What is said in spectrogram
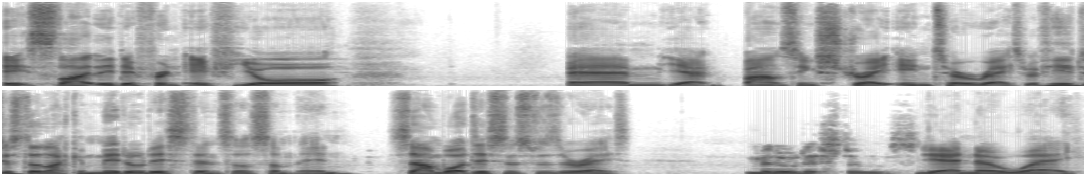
it's slightly different if you're, um, yeah, bouncing straight into a race. But if you've just done like a middle distance or something, Sam, what distance was the race? Middle distance. Yeah, no way.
